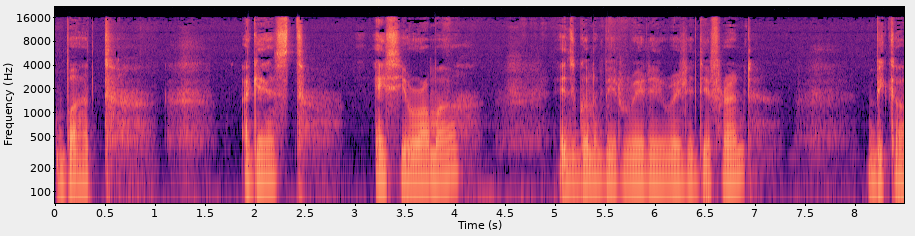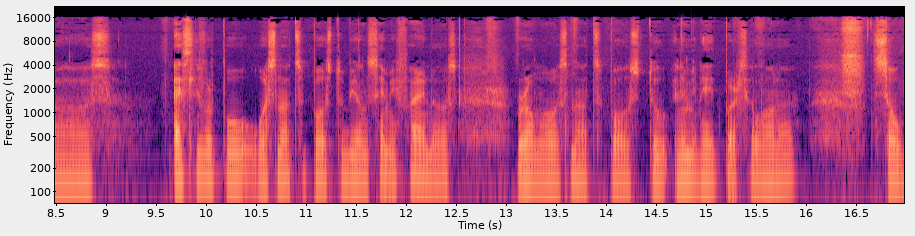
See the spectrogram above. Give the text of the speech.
But against AC Roma, it's gonna be really, really different because as Liverpool was not supposed to be on semi-finals, Roma was not supposed to eliminate Barcelona. So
